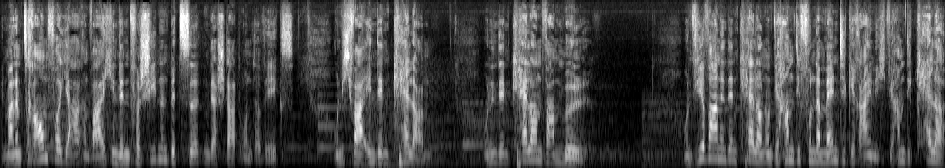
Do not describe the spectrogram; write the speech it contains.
in meinem Traum vor Jahren war ich in den verschiedenen Bezirken der Stadt unterwegs und ich war in den Kellern. Und in den Kellern war Müll. Und wir waren in den Kellern und wir haben die Fundamente gereinigt. Wir haben die Keller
